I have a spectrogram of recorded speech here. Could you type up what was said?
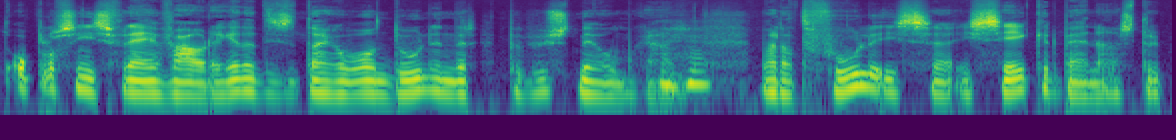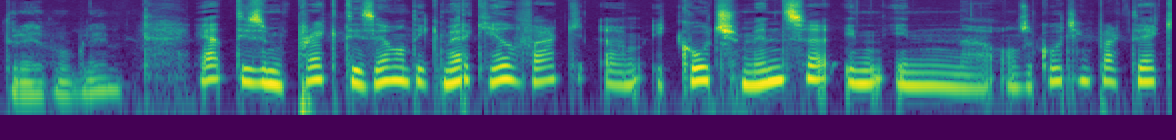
de oplossing is vrij eenvoudig. Hè? Dat is het dan gewoon doen en er bewust mee omgaan. Mhm. Maar dat voelen is, eh, is zeker bijna een structureel probleem. Ja, het is een practice, hè, want ik merk heel vaak, ehm, ik coach mensen in, in eh, onze coachingpraktijk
